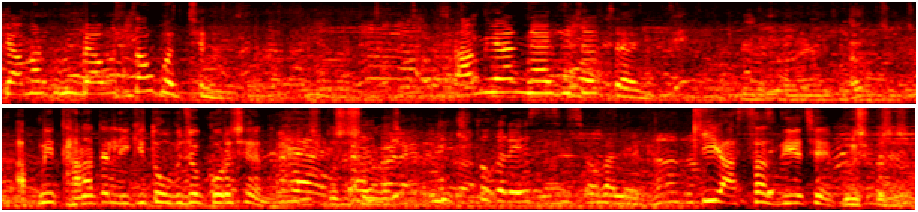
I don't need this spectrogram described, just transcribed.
কি আমার কোনো ব্যবস্থাও করছে না। আমি আর ন্যায় বিচার চাই। আপনি থানাতে লিখিত অভিযোগ করেছেন হ্যাঁ পুলিশ প্রশাসনের কাছে? লিখিত করে এসেছি সকালে। কি আশ্বাস দিয়েছে পুলিশ প্রশাসন?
